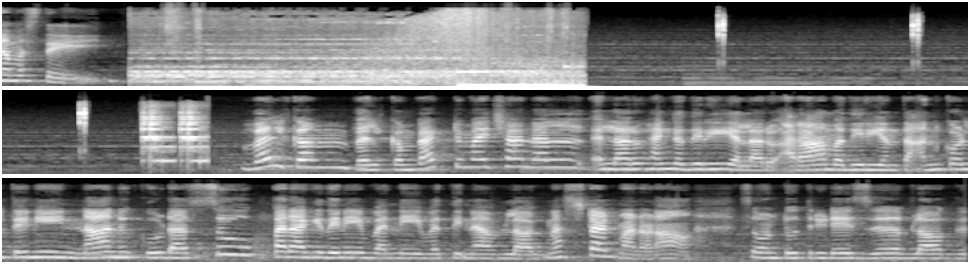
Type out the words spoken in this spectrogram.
ನಮಸ್ತೆ. Welcome welcome back to my channel ಎಲ್ಲರೂ ಹೆಂಗದಿರಿ? ಎಲ್ಲರೂ ಆರಾಮದಿರಿ ಅಂತ ಅನ್ಕೊಳ್ತೀನಿ. ನಾನು ಕೂಡ ಸೂಪರ್ ಆಗಿದ್ದೀನಿ. ಬನ್ನಿ ಇವತ್ತಿನ ವ್ಲಾಗ್ನ ಸ್ಟಾರ್ಟ್ ಮಾಡೋಣ. So one two three days vlog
